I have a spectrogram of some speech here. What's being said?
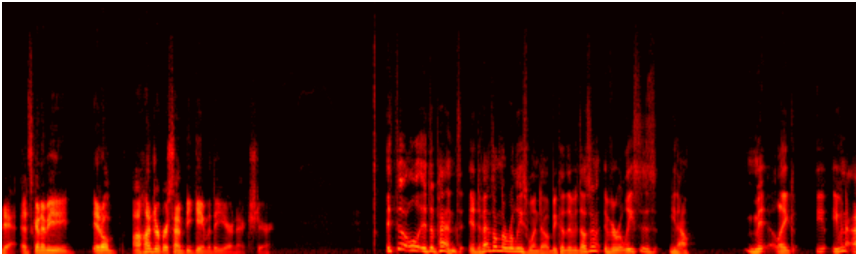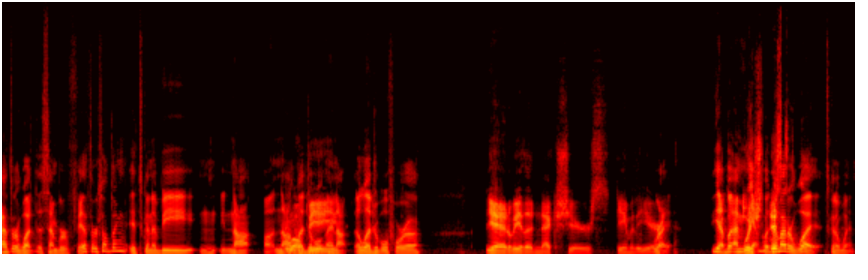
Yeah, it's gonna be. It'll hundred percent be game of the year next year. It all it depends. It depends on the release window because if it doesn't, if it releases, you know, like even after what December fifth or something, it's gonna be n- not uh, not legible be- and not eligible for a Yeah, it'll be the next year's game of the year. right. Yeah, but I mean, Which yeah, but no matter what, it's gonna win.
